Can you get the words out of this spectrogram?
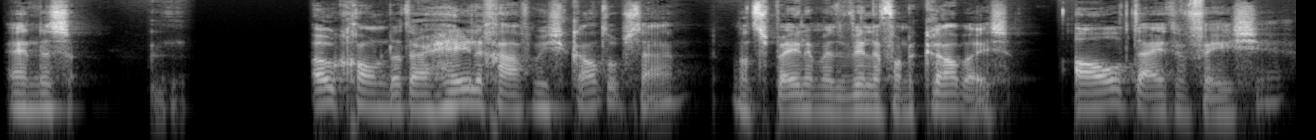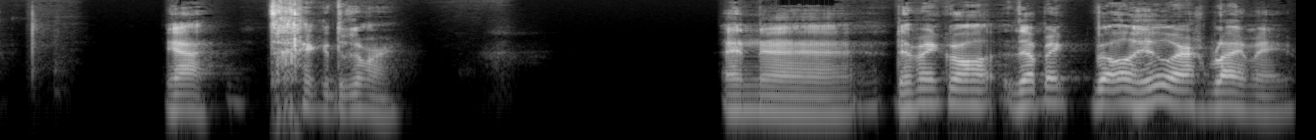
En dat is ook gewoon dat er hele gave muzikanten op staan. Want spelen met Willem van de Krabbe is altijd een feestje. Ja, te gekke drummer. En eh, daar, ben ik wel, daar ben ik wel heel erg blij mee.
